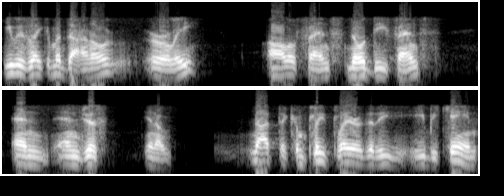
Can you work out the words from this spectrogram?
he was like a Modano early, all offense, no defense, and and just you know not the complete player that he he became.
